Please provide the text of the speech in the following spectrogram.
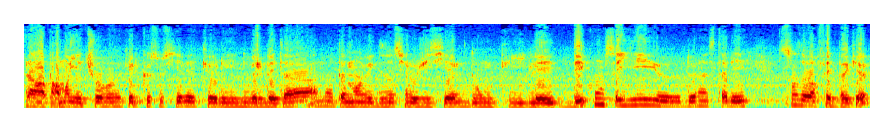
Alors apparemment il y a toujours euh, quelques soucis avec euh, les nouvelles bêtas, notamment avec des anciens logiciels, donc il est déconseillé euh, de l'installer sans avoir fait de backup.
